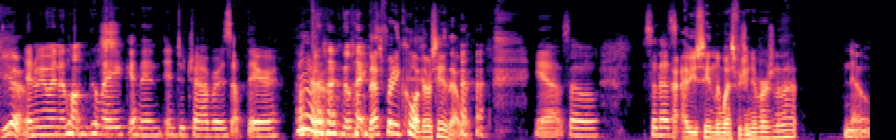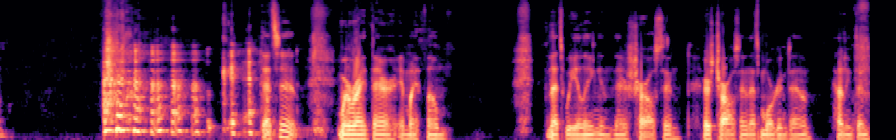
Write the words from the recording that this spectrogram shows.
Yeah. And we went along the lake and then into Traverse up there. Yeah. along the lake. That's pretty cool. I've never seen it that way. Yeah. So so that's Have you seen the West Virginia version of that? no. okay. That's it. We're right there in my thumb. That's Wheeling, and there's Charleston. There's Charleston, and that's Morgantown, Huntington.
